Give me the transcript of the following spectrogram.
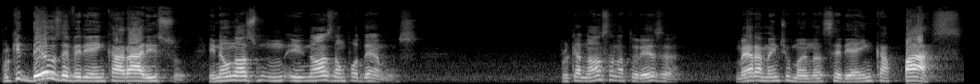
Porque Deus deveria encarar isso e não nós e nós não podemos. Porque a nossa natureza meramente humana seria incapaz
